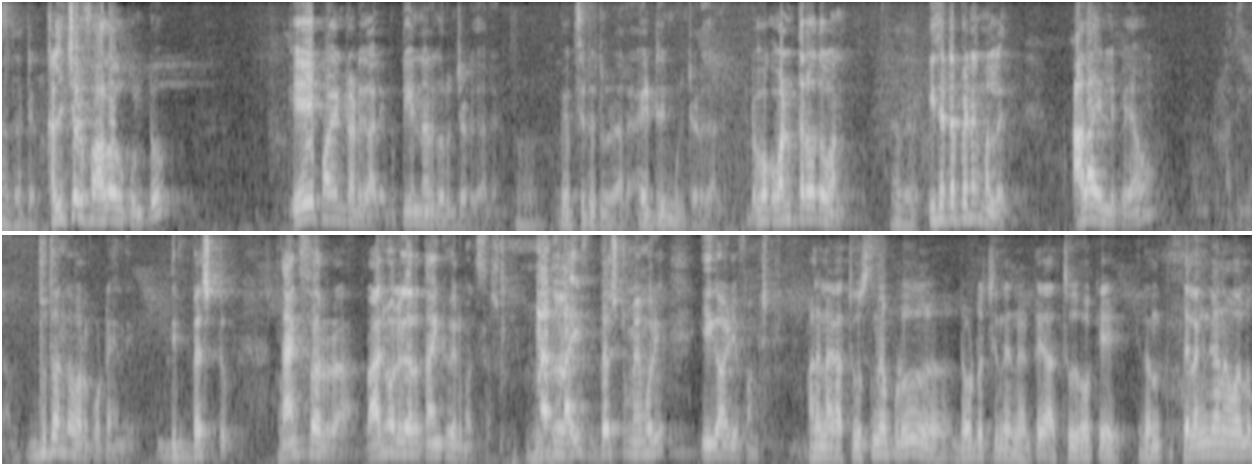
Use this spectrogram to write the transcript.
అదే. అదే కల్చర్ ఫాలో అవ్వకుంటూ ఏ పాయింట్ అడగాలి? ఇప్పుడు టీఎన్ఆర్ గురించి అడగాలి. వెబ్ సిరీస్ చూడాలి ఐ డ్రీమ్ గురించి అడగాలి. అంటే ఒక వన్ తర్వాత వన్. అదే. ఈ సెటప్ అయినాక మళ్ళీ. అలా వెళ్ళిపోయాం. అది అద్భుతంగా వర్కౌట్ అయింది. The best thanks for Rajamouli garu thank you very much sir నా లైఫ్ బెస్ట్ మెమొరీ ఈ ఆడియో ఫంక్షన్ అంటే నాకు అది చూస్తున్నప్పుడు డౌట్ వచ్చింది ఏంటంటే అది చూ ఓకే ఇదంతా తెలంగాణ వాళ్ళు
